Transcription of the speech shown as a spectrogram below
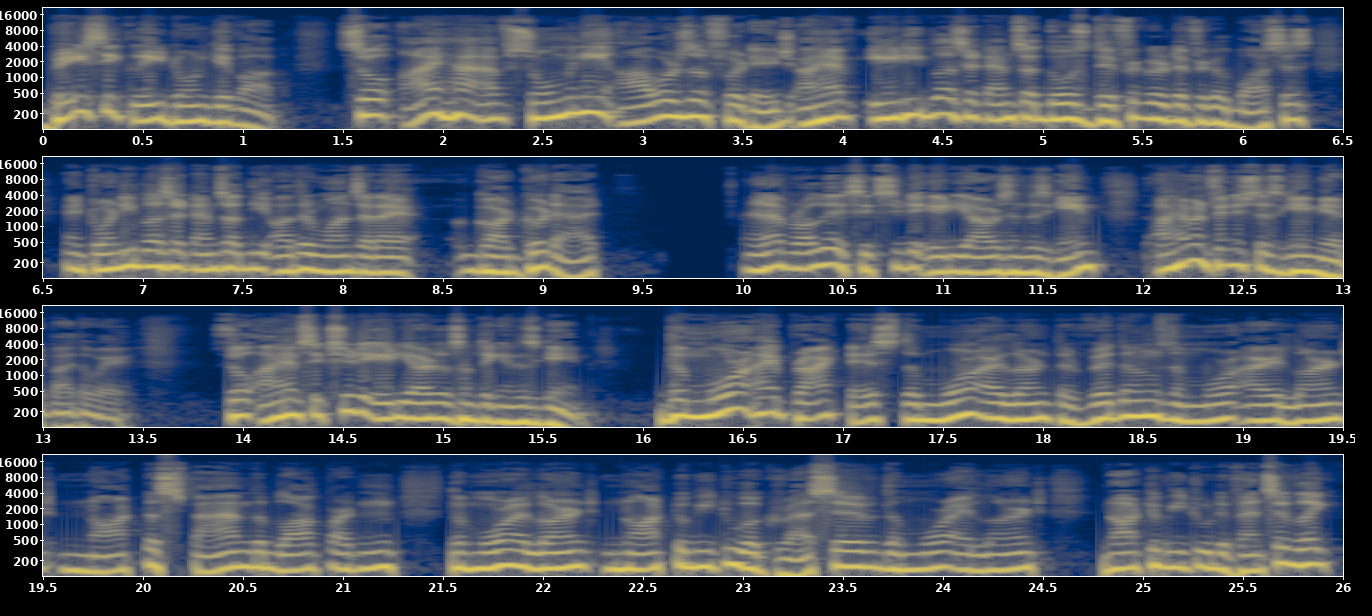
Basically, don't give up. So I have so many hours of footage. I have 80 plus attempts at those difficult, difficult bosses and 20 plus attempts at the other ones that I got good at. And I have probably like 60 to 80 hours in this game. I haven't finished this game yet, by the way. So I have 60 to 80 hours or something in this game the more I practiced, the more I learned the rhythms, the more I learned not to spam the block button, the more I learned not to be too aggressive, the more I learned not to be too defensive. Like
